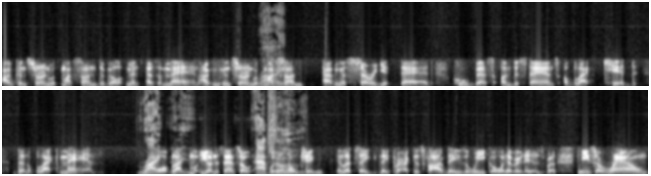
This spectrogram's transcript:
I'm concerned with my son's development as a man. I'm concerned with my son having a surrogate dad. Who best understands a black kid than a black man? Right. or a black. right. You understand? So Absolutely. with coaching, and let's say they practice five days a week or whatever it is, but he's around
